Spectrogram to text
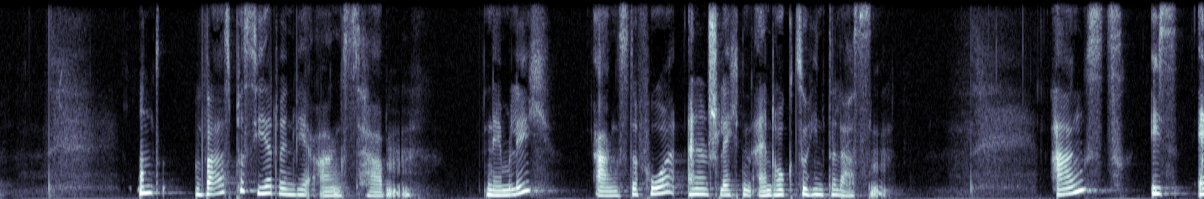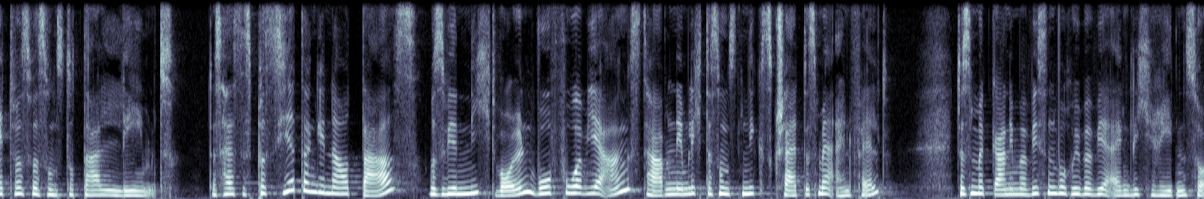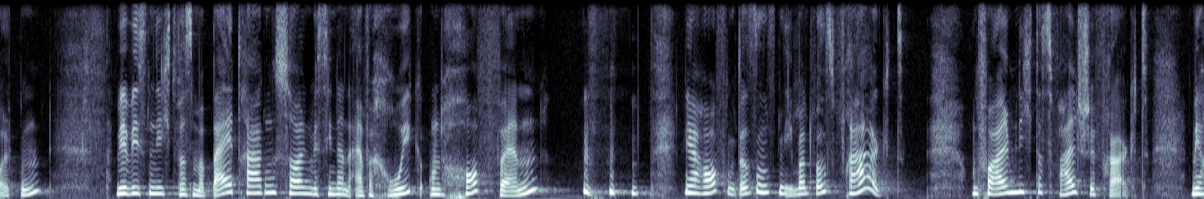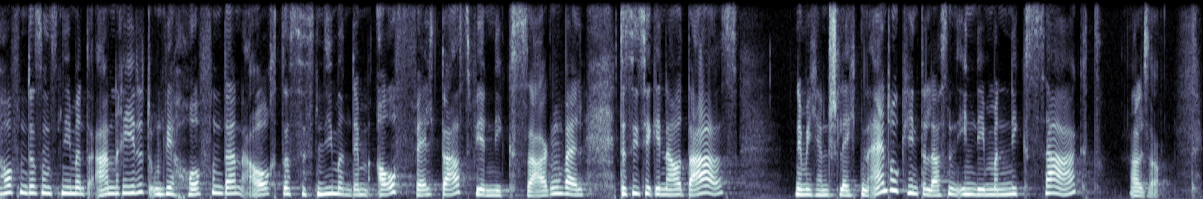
Und was passiert, wenn wir Angst haben? Nämlich, Angst davor, einen schlechten Eindruck zu hinterlassen. Angst ist etwas, was uns total lähmt. Das heißt, es passiert dann genau das, was wir nicht wollen, wovor wir Angst haben, nämlich, dass uns nichts Gescheites mehr einfällt, dass wir gar nicht mehr wissen, worüber wir eigentlich reden sollten. Wir wissen nicht, was wir beitragen sollen. Wir sind dann einfach ruhig und hoffen, wir hoffen, dass uns niemand was fragt. Und vor allem nicht das Falsche fragt. Wir hoffen, dass uns niemand anredet und wir hoffen dann auch, dass es niemandem auffällt, dass wir nichts sagen, weil das ist ja genau das, nämlich einen schlechten Eindruck hinterlassen, indem man nichts sagt. Also,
